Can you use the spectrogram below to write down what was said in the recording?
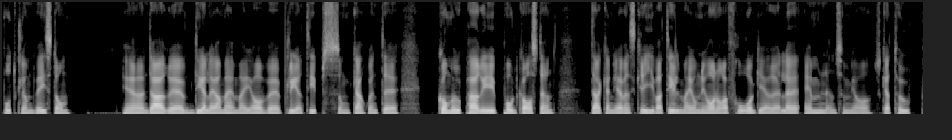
bortglömd visdom. Eh, där eh, delar jag med mig av eh, fler tips som kanske inte kommer upp här i podcasten. Där kan ni även skriva till mig om ni har några frågor eller ämnen som jag ska ta upp.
